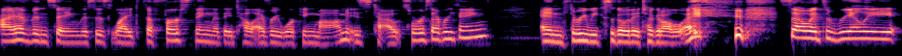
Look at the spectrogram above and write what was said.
I have been saying this is like the first thing that they tell every working mom is to outsource everything. And three weeks ago, they took it all away. so it's really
